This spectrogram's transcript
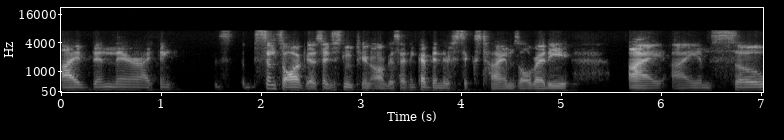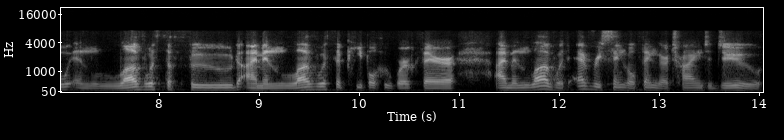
I've been there, I think, since August. I just moved here in August. I think I've been there six times already. I I am so in love with the food. I'm in love with the people who work there. I'm in love with every single thing they're trying to do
